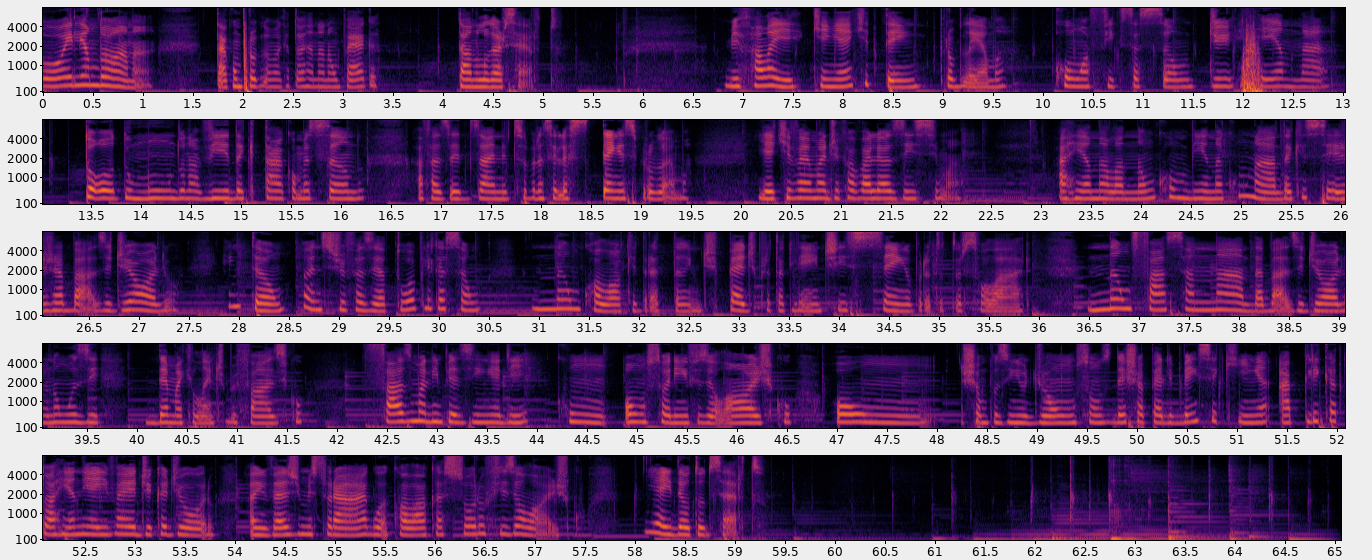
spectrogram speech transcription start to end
Oi, lindona. Tá com problema que a tua rena não pega? Tá no lugar certo. Me fala aí, quem é que tem problema com a fixação de rena? Todo mundo na vida que tá começando a fazer design de sobrancelhas tem esse problema. E aqui vai uma dica valiosíssima. A rena ela não combina com nada que seja base de óleo. Então, antes de fazer a tua aplicação, não coloque hidratante. Pede para tua cliente sem o protetor solar. Não faça nada à base de óleo. Não use demaquilante bifásico. Faz uma limpezinha ali com ou um sorinho fisiológico ou um shampoozinho Johnson's, deixa a pele bem sequinha, aplica a tua rena e aí vai a dica de ouro. Ao invés de misturar água, coloca soro fisiológico. E aí deu tudo certo.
